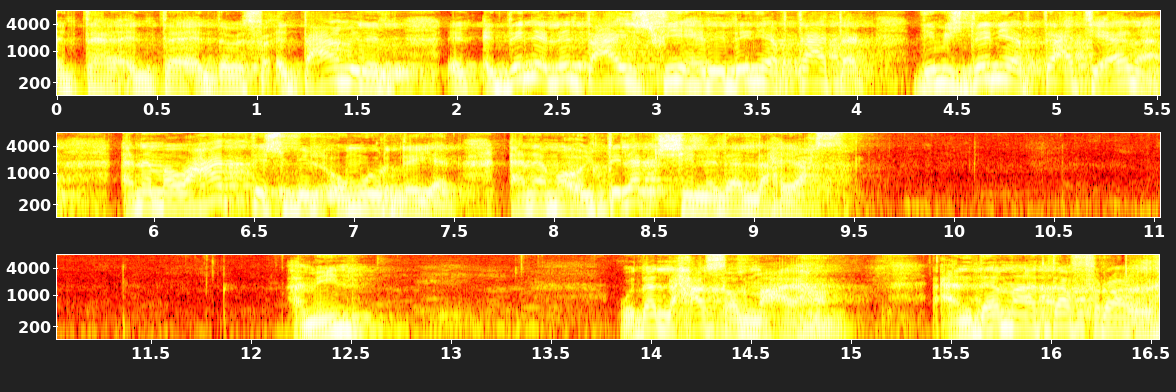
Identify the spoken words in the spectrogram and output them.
أنت أنت أنت بتف... أنت عامل الدنيا اللي أنت عايش فيها دي دنيا بتاعتك. دي مش دنيا بتاعتي أنا. أنا ما وعدتش بالأمور دي أنا ما قلتلكش إن ده اللي هيحصل. أمين؟ وده اللي حصل معاهم. عندما تفرغ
